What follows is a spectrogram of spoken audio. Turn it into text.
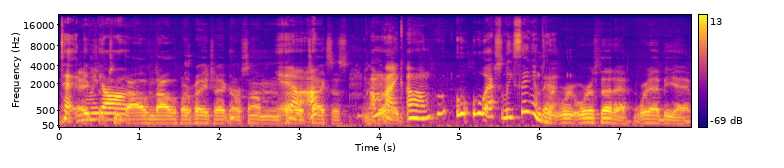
ta- giving two y'all. thousand dollars per paycheck or something. Yeah, I'm- taxes. I'm like, um, who, who, who actually singing that? where, where's that at? Where that be at?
